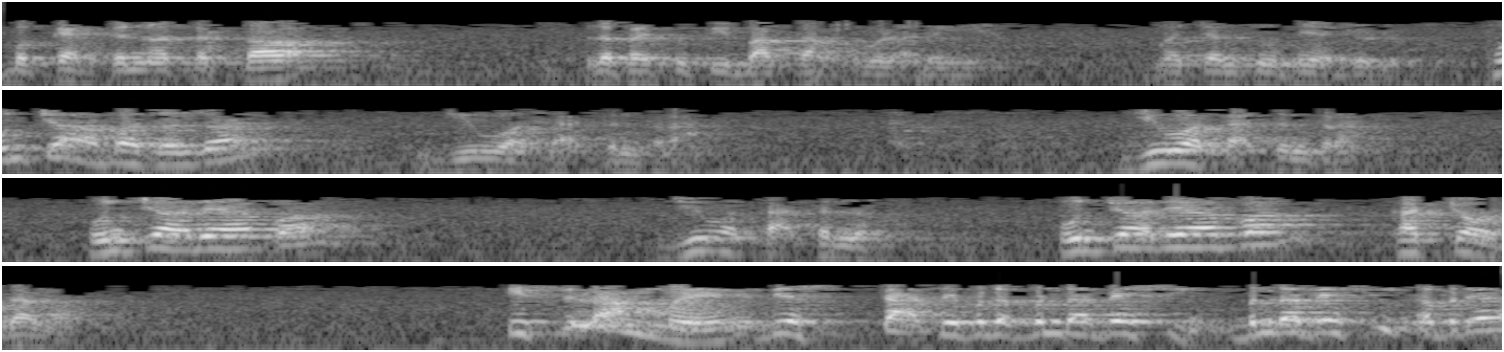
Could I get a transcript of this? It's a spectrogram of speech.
bekas kena tekak Lepas tu pergi bakar pula lagi. Macam tu punya dulu. Punca apa tuan-tuan? Jiwa tak tentera. Jiwa tak tentera. Punca dia apa? Jiwa tak tenang. Punca dia apa? Kacau dalam. Islam eh, dia start daripada benda basic. Benda basic apa dia?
